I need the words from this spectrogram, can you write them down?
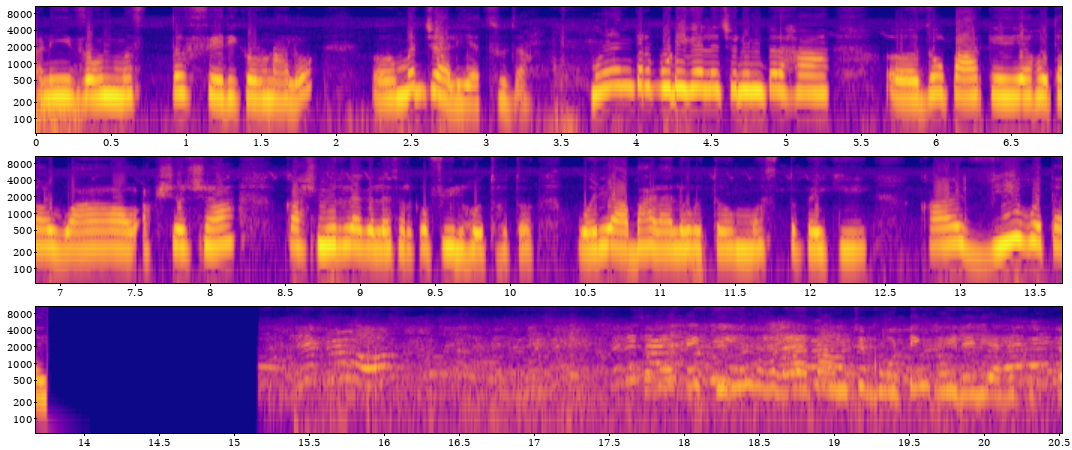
आणि जाऊन मस्त फेरी करून आलो. मज्जा आली यात सुद्धा. मग नंतर पुढे गेल्याच्यानंतर हा जो पार्क एरिया होता वाव अक्षरशः काश्मीरला गेल्यासारखं फील होत होतं. वरी आभाळ आलं होतं मस्तपैकी. काय व्ह्यू होता सगळं काही फिरून झालं आता आमची बोटिंग राहिलेली आहे फक्त.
